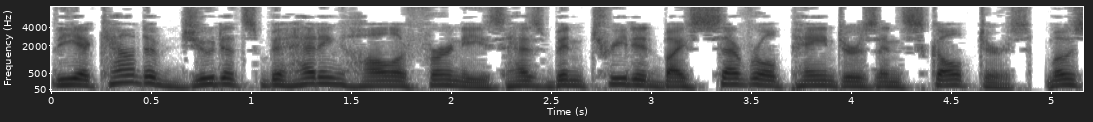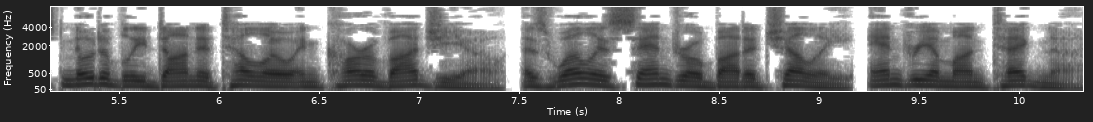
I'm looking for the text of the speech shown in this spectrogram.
The account of Judith's beheading Holofernes has been treated by several painters and sculptors, most notably Donatello and Caravaggio, as well as Sandro Botticelli, Andrea Mantegna,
